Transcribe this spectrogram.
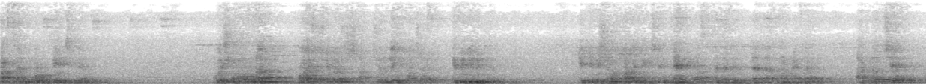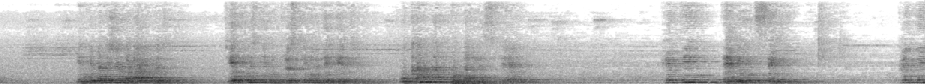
percent vote পেয়েছিলেন। ওই সময় ওনার ইন্ডিপেন্ডেন্সের লড়াই করেছে। যে ইন্টারেস্টিং উনি দেখিয়েছে, ওখানকার ভোটার লিস্টে কৃতি দেবী সিং। কৃতি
